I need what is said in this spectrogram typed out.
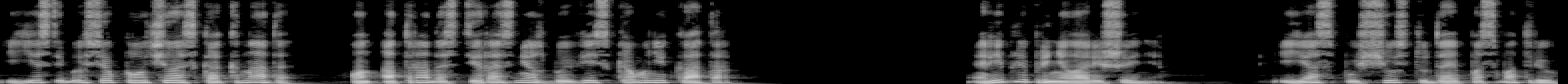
И если бы все получилось как надо, он от радости разнес бы весь коммуникатор. Рипли приняла решение. «Я спущусь туда и посмотрю.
